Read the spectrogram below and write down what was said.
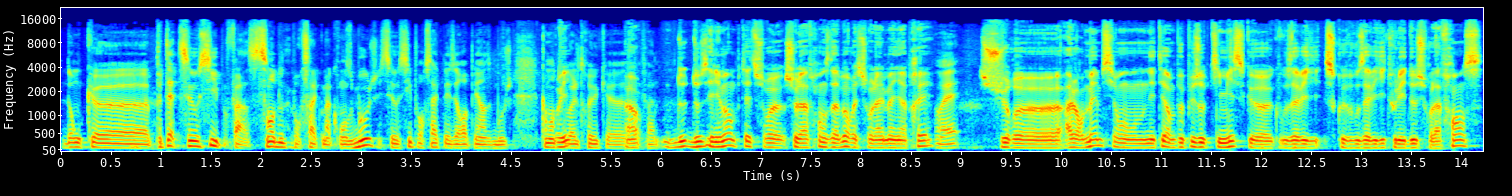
Donc euh, peut-être c'est aussi, enfin sans doute pour ça que Macron se bouge, et c'est aussi pour ça que les Européens se bougent. Comment tu vois le truc, euh, Alors, Stéphane deux, deux éléments peut-être sur, sur la France d'abord et sur l'Allemagne après. Ouais. Sur, euh, alors même si on était un peu plus optimiste que, que vous avez, ce que vous avez dit tous les deux sur la France,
